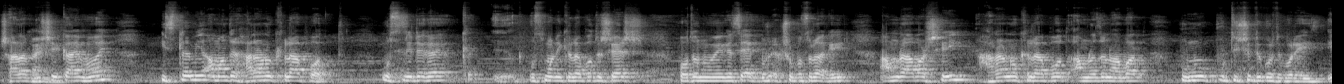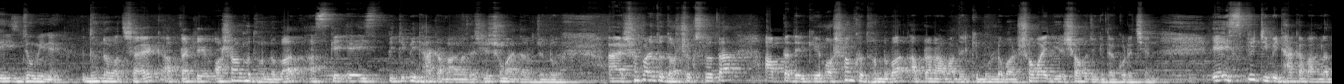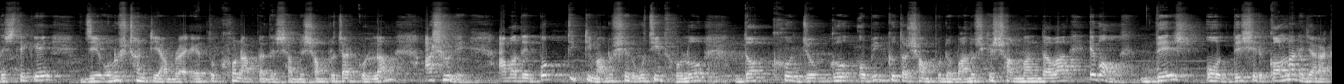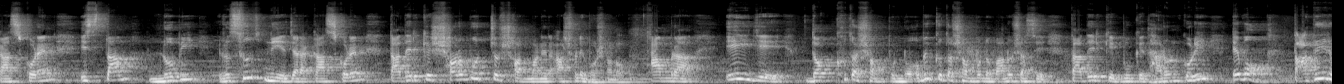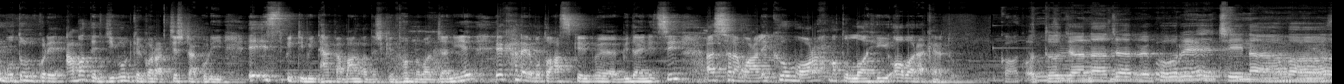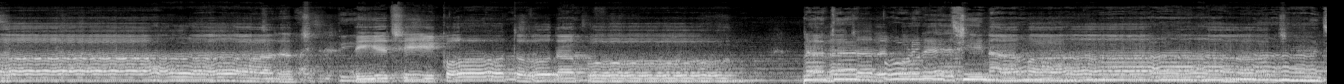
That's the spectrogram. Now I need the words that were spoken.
সারা বিশ্বে কায়েম হয়। ইসলামী আমাদের হারানো খেলাফত টাকায় উসমানী খেলাফতের শেষ পতন হয়ে গেছে এক একশো বছর আগে আমরা আবার সেই হারানো খেলাফত আমরা যেন আবার পুনঃপ্রতিষ্ঠিত করতে পারি এই- এই জমিনে। ধন্যবাদ শায়েক। আপনাকে অসংখ্য ধন্যবাদ। আজকে এই পিটিভি ঢাকা বাংলাদেশের সময় দেওয়ার জন্য। সম্মানিত দর্শক শ্রোতা, আপনাদেরকে অসংখ্য ধন্যবাদ। আপনারা আমাদেরকে মূল্যবান সময় দিয়ে সহযোগিতা করেছেন। এই টিভি ঢাকা বাংলাদেশ থেকে যে অনুষ্ঠানটি আমরা এতক্ষণ আপনাদের সামনে সম্প্রচার করলাম, আসলে আমাদের প্রত্যেকটি মানুষের উচিত হলো দক্ষ, যোগ্য, অভিজ্ঞতা সম্পন্ন মানুষকে সম্মান দেওয়া এবং দেশ ও দেশের কল্যাণে যারা কাজ করেন, ইসলাম, নবী, রসুল নিয়ে যারা কাজ করেন, তাদেরকে সর্বোচ্চ সম্মানের আসনে বসানো। আমরা এই যে দক্ষতা সম্পন্ন, অভিজ্ঞতা সম্পন্ন মানুষ আছে, তাদেরকে বুকে ধারণ করি এবং তাদের মতন করে আমাদের জীবনকে করার চেষ্টা করি। এএসপি টিভি ঢাকা বাংলাদেশকে ধন্যবাদ জানিয়ে এখানের মতো আজকে বিদায় নিচ্ছি। আসসালামু আলাইকুম ওরহমতুল্লাহি অবরাকাতু কত জানাজার পড়েছি নামাজ দিয়েছি কত দাফন। জানাজার পড়েছি নামাজ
